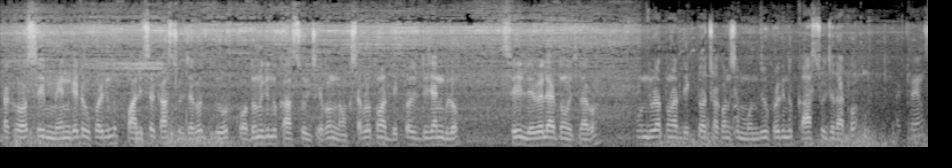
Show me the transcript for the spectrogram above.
দেখো, সেই মেন গেটের উপরে কিন্তু পালিশের কাজ চলছে। দেখো, জোর কদমে কিন্তু কাজ চলছে এবং নকশাগুলো তোমার দেখতে পাচ্ছ ডিজাইনগুলো সেই লেভেলে একদম হয়েছে। দেখো, বন্ধুরা, তোমরা দেখতে পাচ্ছ এখন সেই মন্দিরের উপরে কিন্তু কাজ চলছে। দেখো friends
